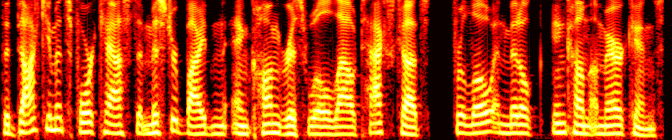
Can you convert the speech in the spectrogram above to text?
The documents forecast that Mr. Biden and Congress will allow tax cuts for low and middle income Americans,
